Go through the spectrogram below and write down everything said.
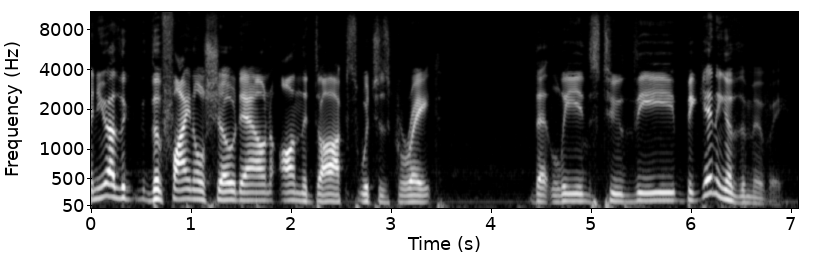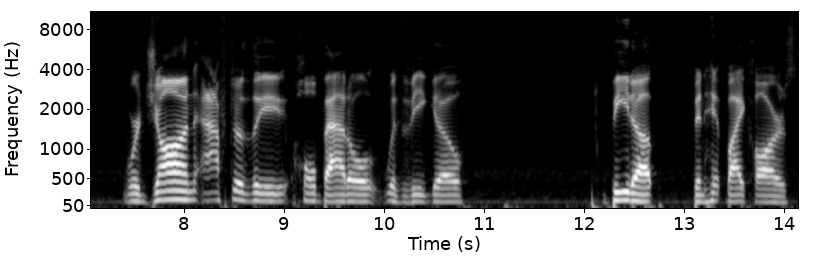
and you have the the final showdown on the docks, which is great. That leads to the beginning of the movie, where John, after the whole battle with Viggo, beat up, been hit by cars,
